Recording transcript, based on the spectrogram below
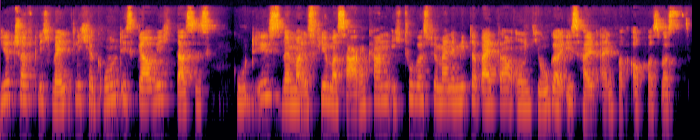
wirtschaftlich-weltlicher Grund ist, glaube ich, dass es gut ist, wenn man als Firma sagen kann, ich tue was für meine Mitarbeiter und Yoga ist halt einfach auch was, was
